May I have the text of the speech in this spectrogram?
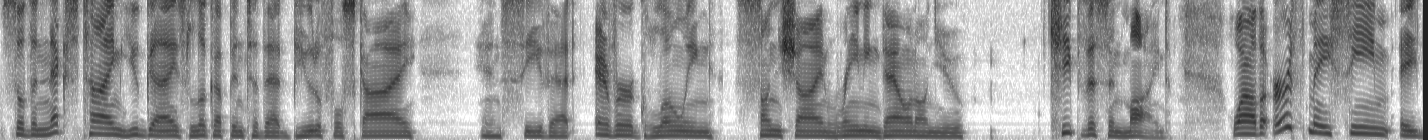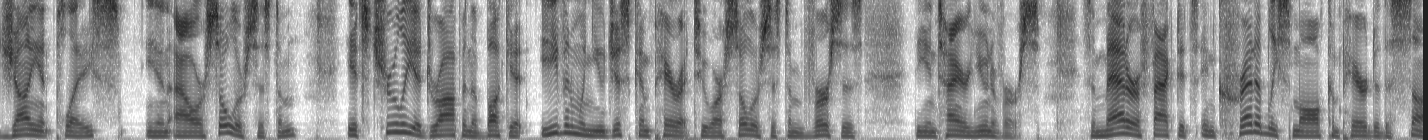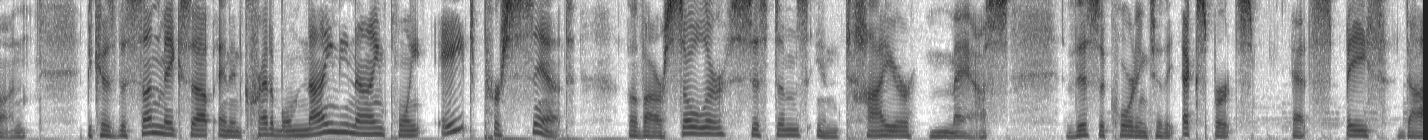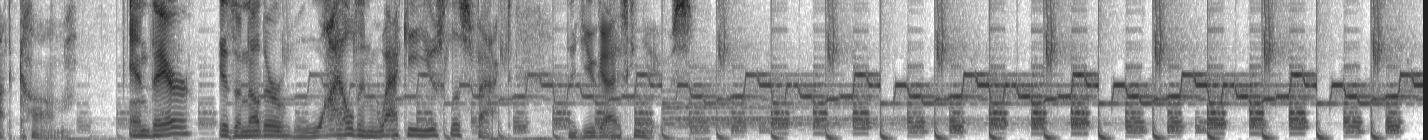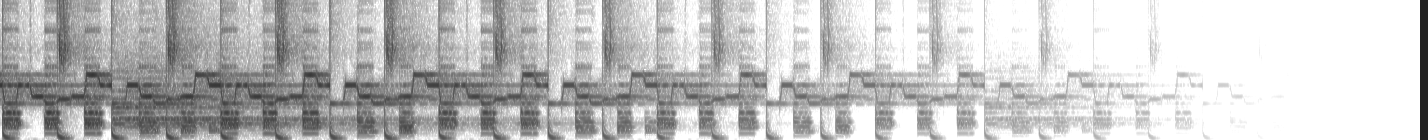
So the next time you guys look up into that beautiful sky and see that ever glowing sunshine raining down on you, keep this in mind. While the Earth may seem a giant place in our solar system, it's truly a drop in the bucket, even when you just compare it to our solar system versus the entire universe. As a matter of fact, it's incredibly small compared to the sun because the sun makes up an incredible 99.8% of our solar system's entire mass. This, according to the experts at space.com. And there is another wild and wacky useless fact that you guys can use.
